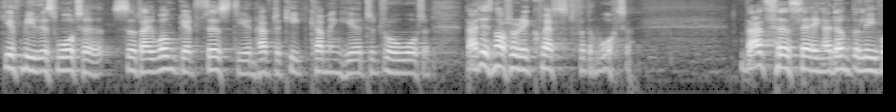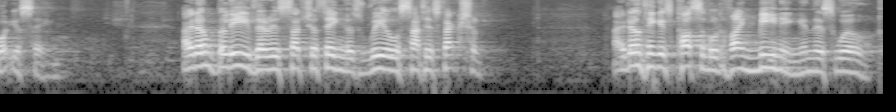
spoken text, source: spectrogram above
give me this water so that I won't get thirsty and have to keep coming here to draw water. That is not a request for the water. That's her saying, I don't believe what you're saying. I don't believe there is such a thing as real satisfaction. I don't think it's possible to find meaning in this world.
